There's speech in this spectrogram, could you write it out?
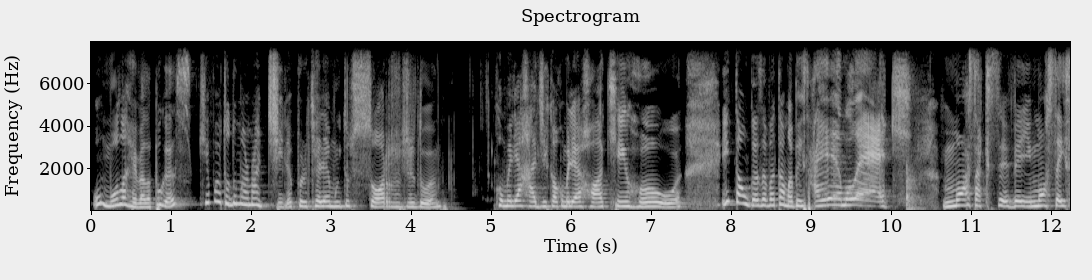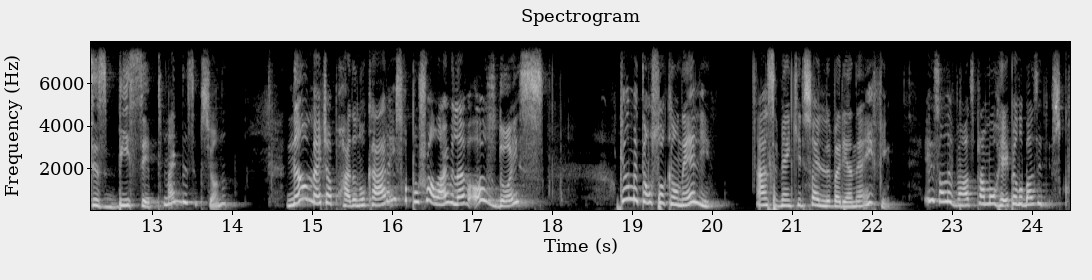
o Mula revela pro Gus que foi tudo uma armadilha, porque ele é muito sórdido. Como ele é radical, como ele é rock and roll. Então o Gus levanta a mão e pensa, aê, moleque! Mostra que você veio, mostra esses bíceps. Mas decepciona. Não mete a porrada no cara e só puxa o alarme e leva os dois. Por que não meter um socão nele? Ah, se bem que ele só ele levaria, né? Enfim. Eles são levados para morrer pelo basilisco.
